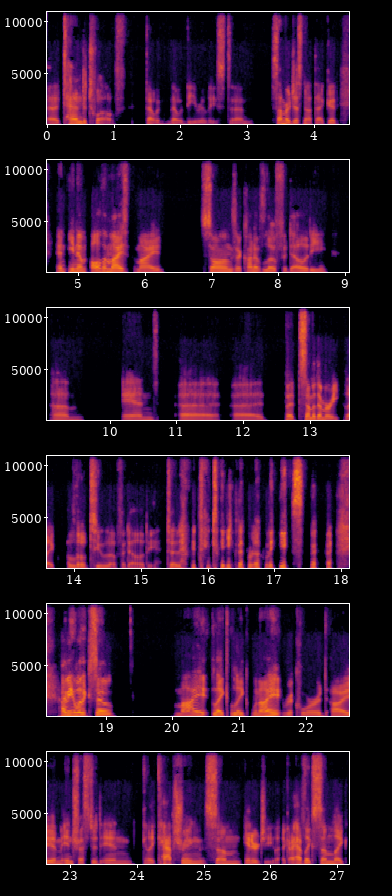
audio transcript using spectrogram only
uh, 10 to 12 that would that would be released. Um, some are just not that good. And you know, all of my my songs are kind of low fidelity. Um, and uh, uh, but some of them are like a little too low fidelity to to even release. I mean, like so my like like when I record, I am interested in like capturing some energy. Like I have like some like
